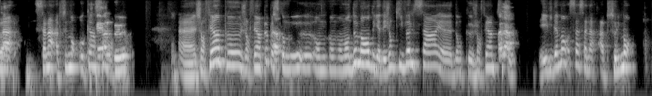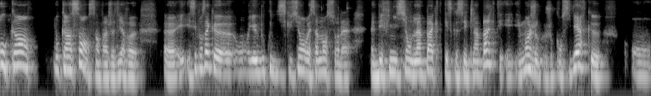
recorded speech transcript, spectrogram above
n'a absolument aucun sens. j'en fais un peu, j'en fais un peu parce qu'on m'en demande. Il y a des gens qui veulent ça, donc j'en fais un petit peu. Et évidemment, ça, ça n'a absolument aucun, aucun sens. Enfin, je veux dire, euh, et, c'est pour ça qu'il y a eu beaucoup de discussions récemment sur la, définition de l'impact. Qu'est-ce que c'est que l'impact? Et, moi, je, considère que on,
